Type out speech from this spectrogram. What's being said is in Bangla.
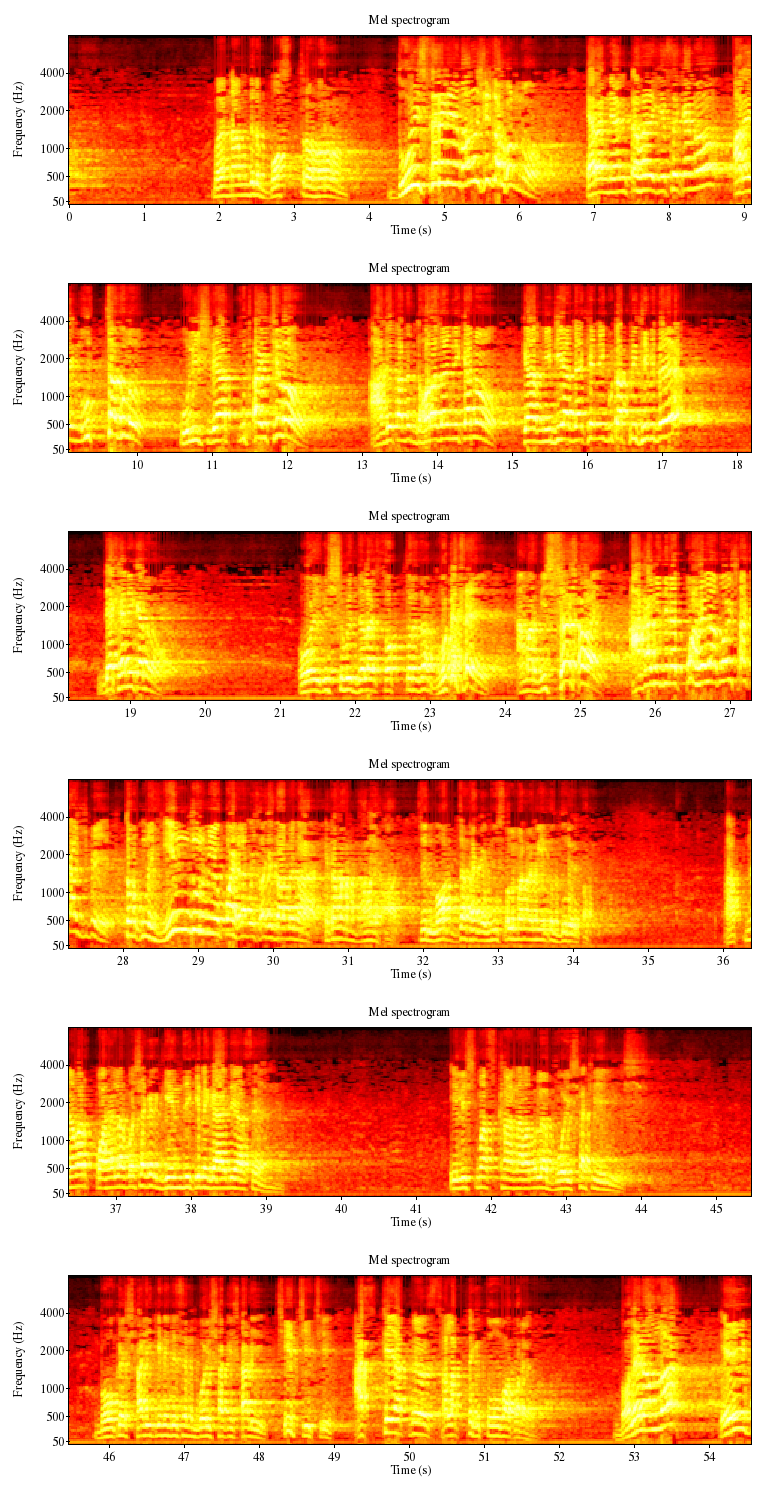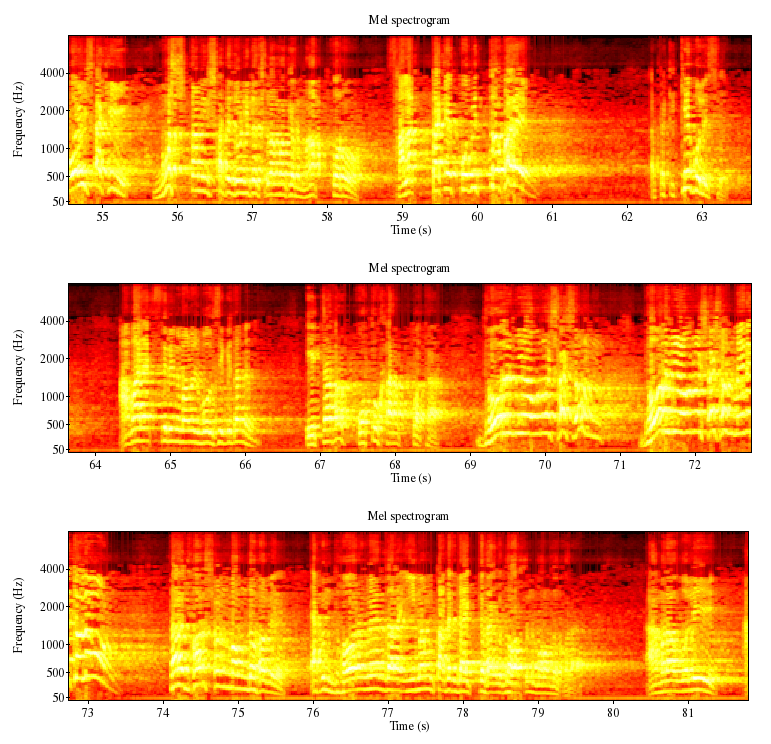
বলে নাম দিল বস্ত্র হরণ দুই শ্রেণির মানুষই জঘন্য। এরা ন্যাংটা হয়ে গেছে কেন? আর এই লুচ্চাগুলো পুলিশ র্যাব কোথায় ছিল? আগে তাদের ধরা যায়নি কেন? কেন মিডিয়া দেখেনি গোটা পৃথিবীতে? দেখেনি কেন? ওই বিশ্ববিদ্যালয় চত্বরে যা ঘটেছে, আমার বিশ্বাস হয় আগামী দিনে পহেলা বৈশাখ আসবে। তবে কোন হিন্দুর নিয়ে পহেলা বৈশাখে যাবে না। এটা আমার মনে হয়। যে লজ্জা থাকে, মুসলমানরা নিয়ে তো দূরের কথা। আপনি আবার পহেলা বৈশাখের গেঞ্জি কিনে গায়ে দিয়ে আছেন। ইলিশ মাছ খান, আবার বলে বৈশাখী ইলিশ। বউকে শাড়ি কিনে দিয়েছেন, বৈশাখী শাড়ি। ছি ছি ছি। আজকে আপনি সালাদ থেকে তৌবা করেন। বলেন আল্লাহ, এই বৈশাখী নষ্টামির সাথে জড়িত ছিল, আমাকে মাফ করো। সালাদটাকে পবিত্র করেন। আপনাকে কে বলেছে? আবার এক শ্রেণির মানুষ বলছে কি জানেন? এটা আবার কত খারাপ কথা। ধর্মীয় অনুশাসন ধর্মীয় অনুশাসন মেনে চলুন, তাহলে ধর্ষণ বন্ধ হবে। এখন ধর্মের যারা ইমাম, তাদের দায়িত্ব থাকবে ধর্ষণ বন্ধ করা। আমরা বলি,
